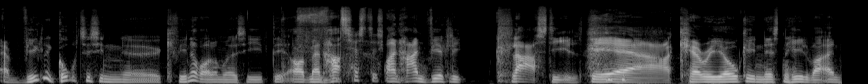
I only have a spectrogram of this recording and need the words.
er virkelig god til sine øh, kvinderoller, må jeg sige. Det, og, man har, Fantastisk. og han har en virkelig klar stil. Det er karaoke næsten hele vejen.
